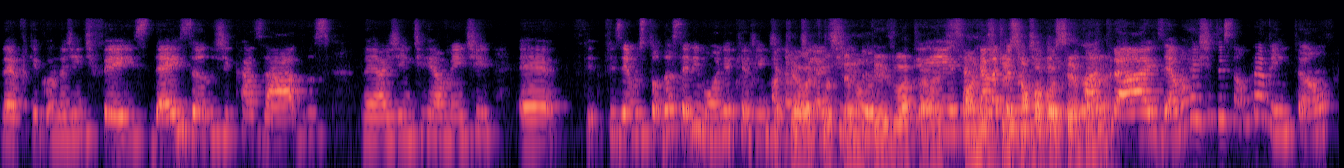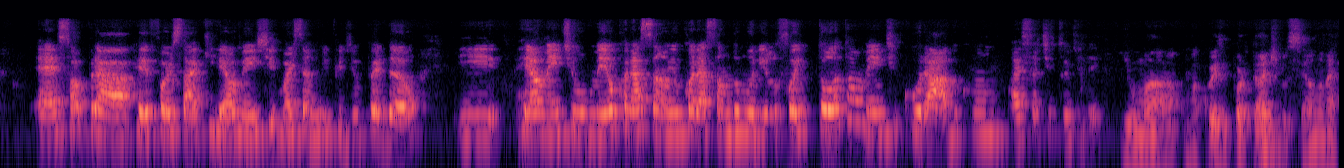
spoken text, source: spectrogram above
né? Porque quando a gente fez 10 anos de casados, né, a gente realmente é, fizemos toda a cerimônia que a gente aquela não tinha que você tido. não teve lá atrás. Isso, uma restituição para você lá também. atrás, é uma restituição para mim. Então, é só para reforçar que realmente Marcelo me pediu perdão e realmente o meu coração e o coração do Murilo foi totalmente curado com essa atitude dele. E uma, uma coisa importante, Luciano, né?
